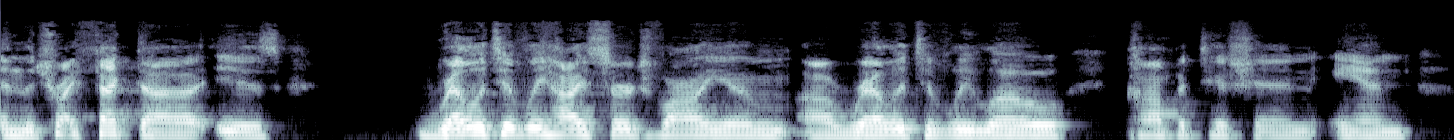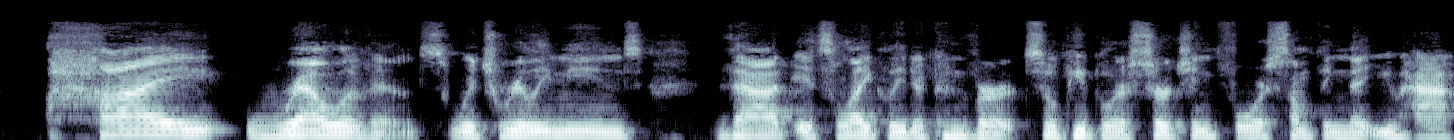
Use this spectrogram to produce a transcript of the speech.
and the trifecta is relatively high search volume uh, relatively low competition and high relevance which really means that it's likely to convert. So people are searching for something that you have.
